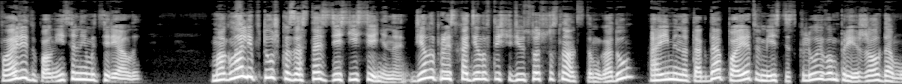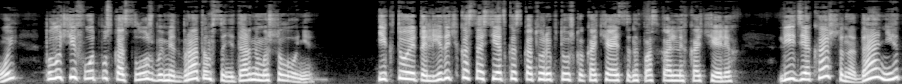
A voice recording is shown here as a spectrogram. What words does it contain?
файле дополнительные материалы. Могла ли Птушка застать здесь Есенина? Дело происходило в 1916 году, а именно тогда поэт вместе с Клюевым приезжал домой, получив отпуск от службы медбратом в санитарном эшелоне. И кто эта Лидочка, соседка, с которой Птушка качается на пасхальных качелях? Лидия Кашина? Да, нет?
